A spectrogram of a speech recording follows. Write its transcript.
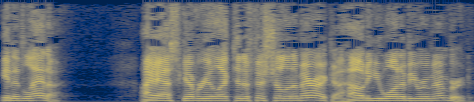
in Atlanta. I ask every elected official in America, how do you want to be remembered?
